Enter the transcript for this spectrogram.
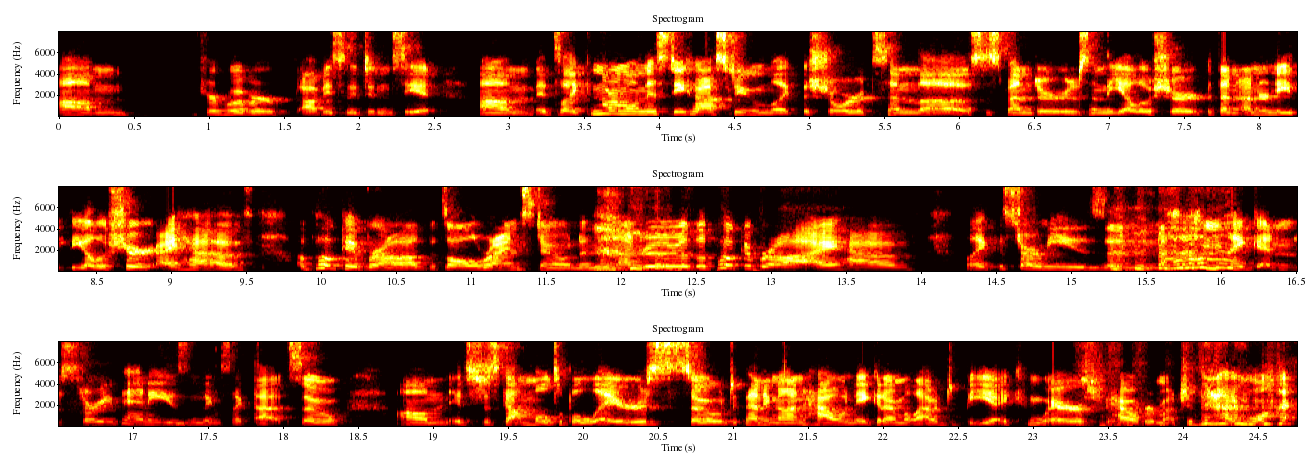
um, for whoever obviously didn't see it, um, it's like normal Misty costume, like the shorts and the suspenders and the yellow shirt. But then underneath the yellow shirt, I have a poke bra that's all rhinestone, and then under the poke bra, I have like the starmies and um, like and starry panties and things like that. So um, it's just got multiple layers. So depending on how naked I'm allowed to be, I can wear however much of it I want.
